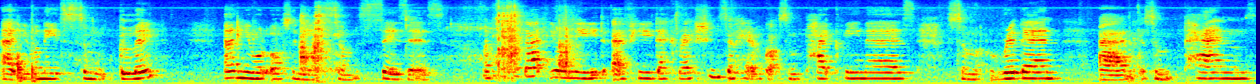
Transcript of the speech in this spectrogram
Uh, you will need some glue and you will also need some scissors. On top of that you'll need a few decorations. So here I've got some pipe cleaners, some ribbon, um, some pens,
